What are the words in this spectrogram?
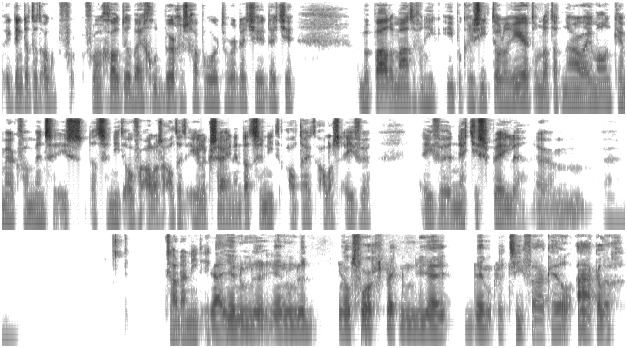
ik denk dat dat ook voor, een groot deel bij goed burgerschap hoort hoor. Dat je, dat je een bepaalde mate van hypocrisie tolereert, omdat dat nou eenmaal een kenmerk van mensen is dat ze niet over alles altijd eerlijk zijn en dat ze niet altijd alles even, even netjes spelen. Um, um, ik zou daar niet. Ja, je noemde, je noemde in ons vorige gesprek noemde jij democratie vaak heel akelig.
